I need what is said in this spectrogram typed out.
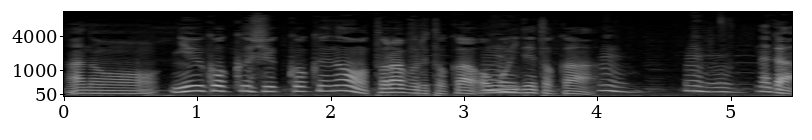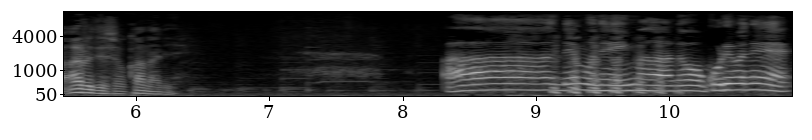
あの、入国出国のトラブルとか思い出とか、うん、うん、うんうんなんかあるでしょ、かなり。あー、でもね、今、あの、これはね、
